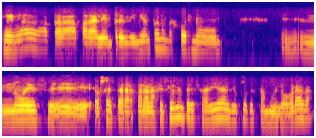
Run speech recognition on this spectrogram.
reglada para, para el emprendimiento a lo mejor no, eh, no es, eh, o sea, para, para la gestión empresarial yo creo que está muy lograda,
